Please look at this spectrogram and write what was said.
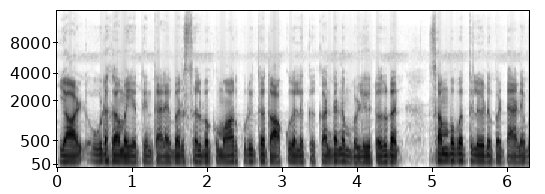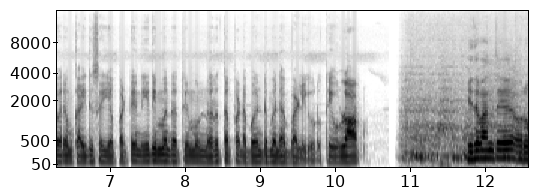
யாழ் ஊடக அமையத்தின் தலைவர் செல்வகுமார் குறித்த தாக்குதலுக்கு கண்டனம் வெளியிட்டதுடன் சம்பவத்தில் ஈடுபட்ட அனைவரும் கைது செய்யப்பட்டு நீதிமன்றத்தின் முன் நிறுத்தப்பட வேண்டும் என வலியுறுத்தியுள்ளார். இது வந்து ஒரு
